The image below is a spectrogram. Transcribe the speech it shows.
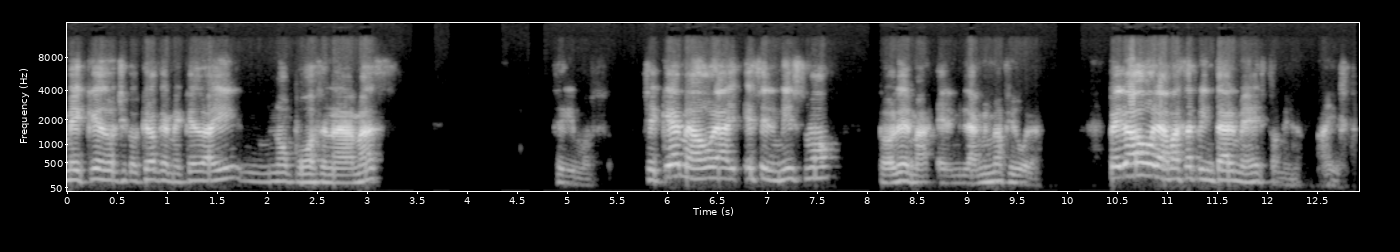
me quedo, chicos, creo que me quedo ahí, no puedo hacer nada más. Seguimos. Chequeame ahora, es el mismo problema, la misma figura. Pero ahora vas a pintarme esto, mira, ahí está.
